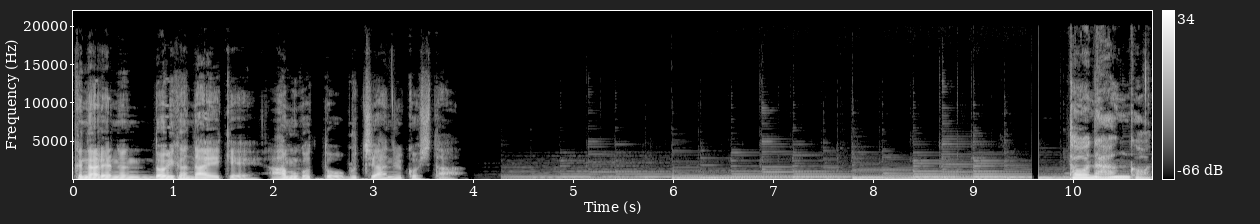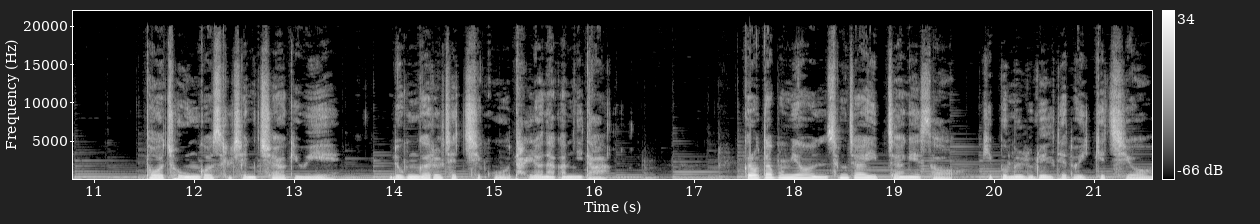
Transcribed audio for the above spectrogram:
그날에는 너희가 나에게 아무것도 묻지 않을 것이다. 더 나은 것, 더 좋은 것을 쟁취하기 위해 누군가를 제치고 달려나갑니다. 그러다 보면 승자의 입장에서 기쁨을 누릴 때도 있겠지요.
